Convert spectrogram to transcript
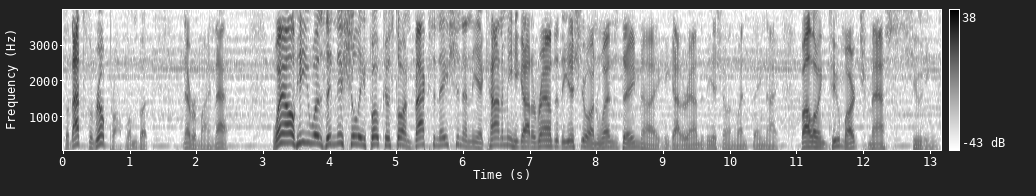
So that's the real problem, but never mind that. Well, he was initially focused on vaccination and the economy. He got around to the issue on Wednesday night. He got around to the issue on Wednesday night following two March mass shootings.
